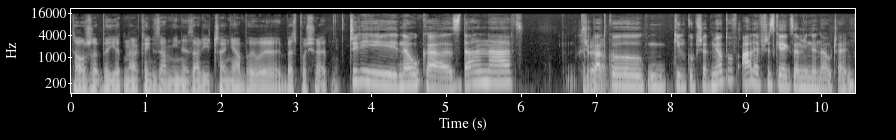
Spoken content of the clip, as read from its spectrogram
to, żeby jednak egzaminy zaliczenia były bezpośrednie. Czyli nauka zdalna w Hybrydowa. przypadku kilku przedmiotów, ale wszystkie egzaminy na uczelni.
